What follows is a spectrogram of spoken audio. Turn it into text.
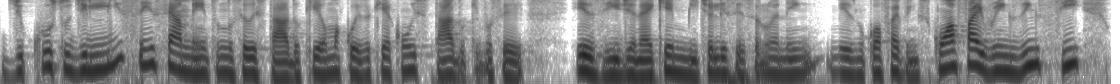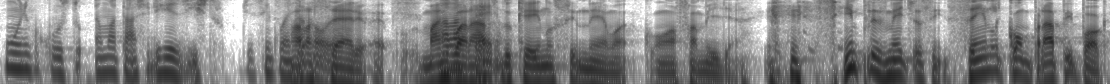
de custo de licenciamento no seu estado, que é uma coisa que é com o estado que você reside, né? Que emite a licença, não é nem mesmo com a Five Rings. Com a Five Rings em si, o único custo é uma taxa de registro de 50 Fala dólares. sério, é mais Fala barato sério. do que ir no cinema com a família. Simplesmente assim, sem comprar pipoca.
